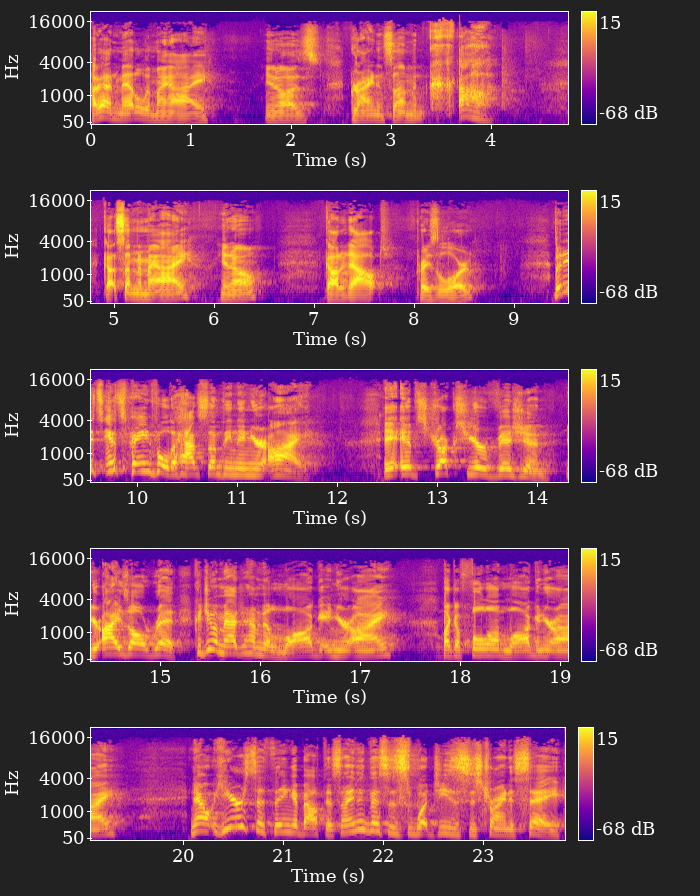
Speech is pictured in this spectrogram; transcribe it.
I've had metal in my eye. You know, I was grinding something and ah, got something in my eye, you know, got it out. Praise the Lord. But it's, it's painful to have something in your eye. It obstructs your vision. Your eye's all red. Could you imagine having a log in your eye? Like a full on log in your eye? Now, here's the thing about this, and I think this is what Jesus is trying to say.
